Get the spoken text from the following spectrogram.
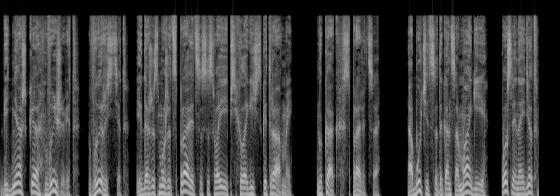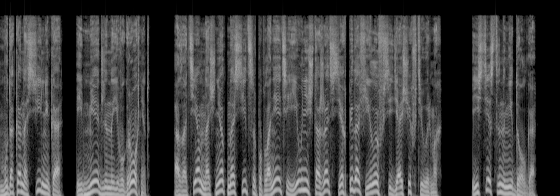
Бедняжка выживет, вырастет и даже сможет справиться со своей психологической травмой. Ну как справиться? Обучится до конца магии, после найдет мудака-насильника и медленно его грохнет, а затем начнет носиться по планете и уничтожать всех педофилов, сидящих в тюрьмах. Естественно, недолго.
